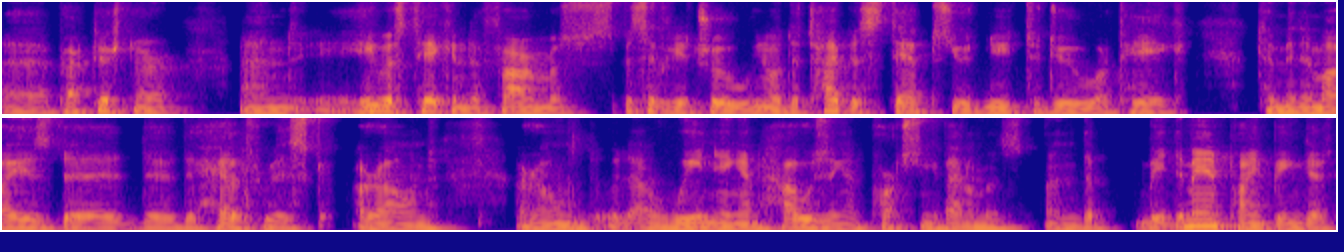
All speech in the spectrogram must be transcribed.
uh, practitioner, and he was taking the farmers specifically through, you know, the type of steps you'd need to do or take to minimise the, the, the health risk around around weaning and housing and purchasing of animals. And the the main point being that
